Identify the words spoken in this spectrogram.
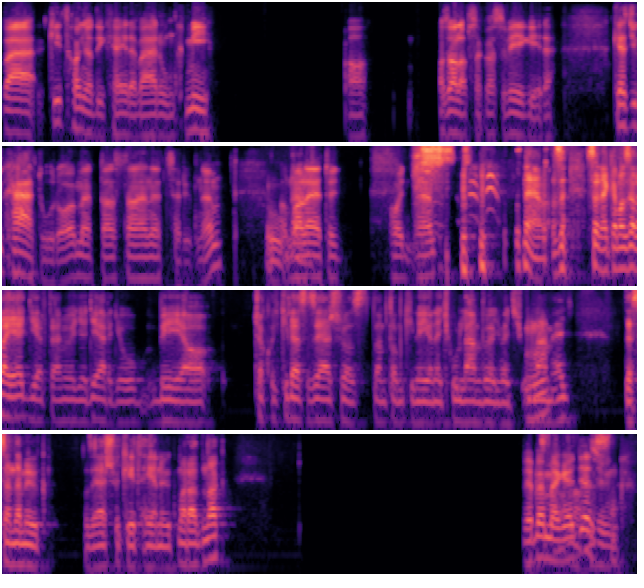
vár, kit hanyadik helyre várunk mi a, az alapszakasz végére. Kezdjük hátulról, mert az talán egyszerűbb, nem? Uh, Abban nem. lehet, hogy, hogy nem. nem, az, szóval nekem az eleje egyértelmű, hogy a Gyergyó B a, csak hogy ki lesz az első, az nem tudom, kinél jön egy hullámvölgy vagy mhm. hullámhegy, de szerintem ők az első két helyen ők maradnak. De ebben megegyezünk?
